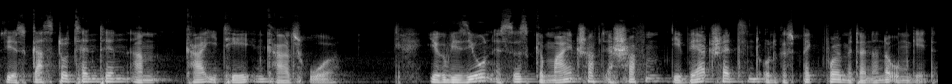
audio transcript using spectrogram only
Sie ist Gastdozentin am KIT in Karlsruhe. Ihre Vision ist es, Gemeinschaft erschaffen, die wertschätzend und respektvoll miteinander umgeht,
